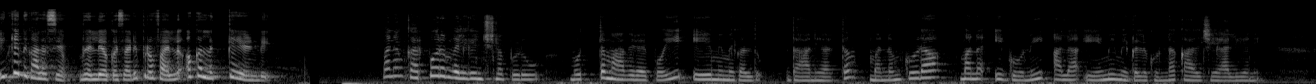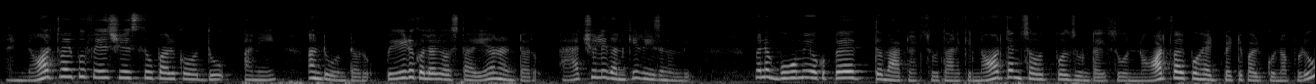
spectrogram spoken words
ఇంకెందుకు ఆలస్యం? వెళ్ళి ఒకసారి ప్రొఫైల్లో ఒక లుక్ వేయండి. మనం కర్పూరం వెలిగించినప్పుడు మొత్తం ఆవిరైపోయి ఏమి మిగలదు. దాని అర్థం మనం కూడా మన ఈగోని అలా ఏమీ మిగలకుండా కాల్చేయాలి అని. అండ్ నార్త్ వైపు ఫేస్ చేస్తూ పడుకోవద్దు అని అంటూ ఉంటారు. పీడకలలు వస్తాయి అని అంటారు. యాక్చువల్లీ దానికి రీజన్ ఉంది. మన భూమి ఒక పెద్ద మ్యాగ్నెట్ సో దానికి నార్త్ అండ్ సౌత్ పోల్స్ ఉంటాయి. సో నార్త్ వైపు హెడ్ పెట్టి పడుకున్నప్పుడు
